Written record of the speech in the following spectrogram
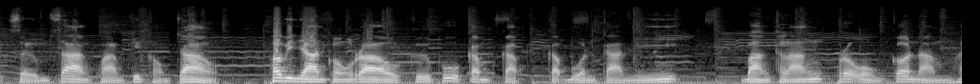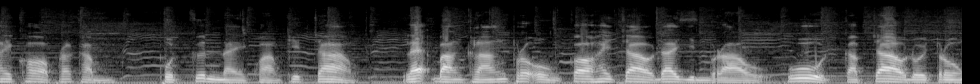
ๆเสริมสร้างความคิดของเจ้า พระวิญญาณของเราคือผู้กำกับกระบวนการนี้ บางครั้งพระองค์ก็นำให้ข้อพระคำผุดขึ้นในความคิดเจ้า และบางครั้งพระองค์ก็ให้เจ้าได้ยินเรา พูดกับเจ้าโดยตรง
